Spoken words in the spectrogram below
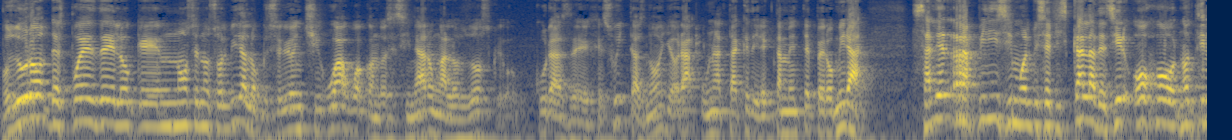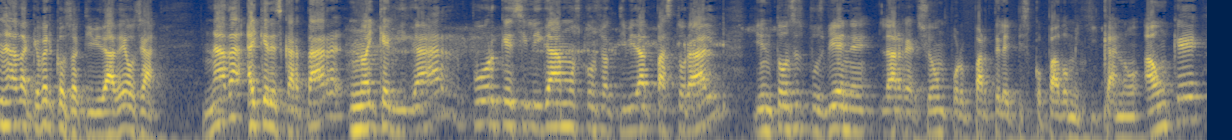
Pues duro después de lo que no se nos olvida, lo que vio en Chihuahua cuando asesinaron a los dos curas de jesuitas, ¿no? Y ahora un ataque directamente, pero mira, sale rapidísimo el vicefiscal a decir, ojo, no tiene nada que ver con su actividad, ¿eh? O sea, nada, hay que descartar, no hay que ligar, porque si ligamos con su actividad pastoral, y entonces pues viene la reacción por parte del episcopado mexicano, aunque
